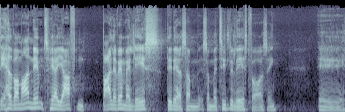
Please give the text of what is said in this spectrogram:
Det havde været meget nemt her i aften, bare lade være med at læse det der, som, som Mathilde læste for os. Ikke? Øh,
